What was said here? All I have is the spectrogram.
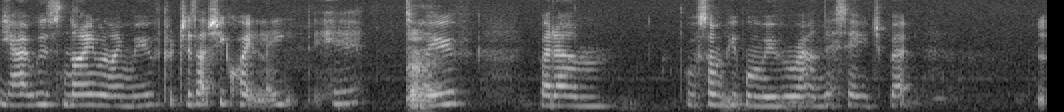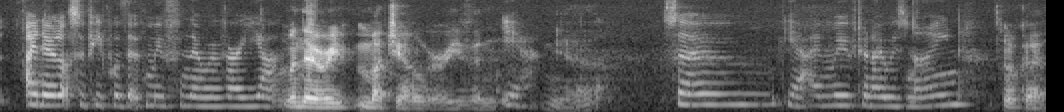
Yeah, I was nine when I moved, which is actually quite late here to Uh-huh. move. But um, well, some people move around this age, but I know lots of people that have moved from there were very young. When they were much younger, even. yeah. Yeah. So yeah, I moved when I was nine. Okay.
